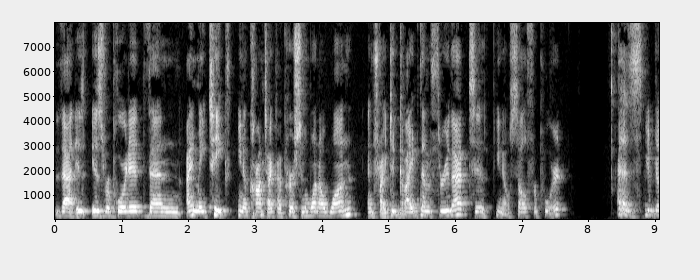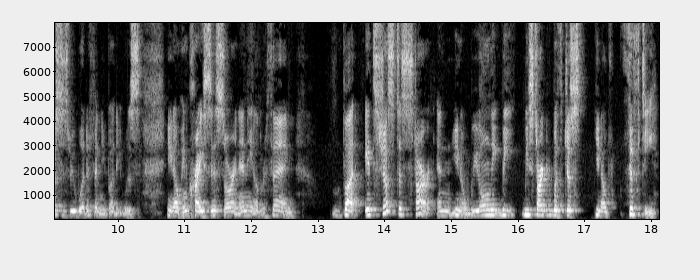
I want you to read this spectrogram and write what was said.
that is, is reported, then I may take you know contact that person one on one and try to guide them through that to you know self report as you know, just as we would if anybody was you know in crisis or in any other thing. But it's just a start. And you know we only we we started with just you know 50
